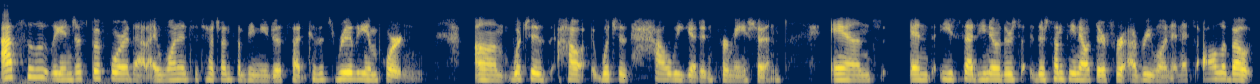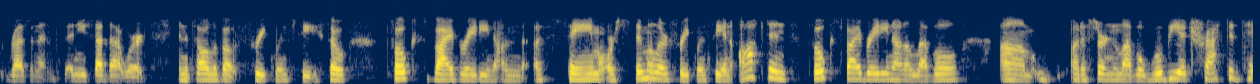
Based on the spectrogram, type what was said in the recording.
Absolutely. And just before that, I wanted to touch on something you just said because it's really important, um, which is how which is how we get information. And and you said, you know, there's there's something out there for everyone, and it's all about resonance. And you said that word, and it's all about frequency. So folks vibrating on a same or similar frequency, and often folks vibrating on a level um, at a certain level will be attracted to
